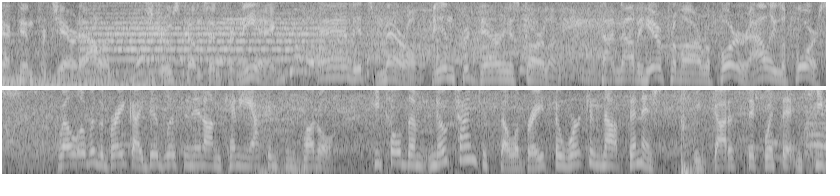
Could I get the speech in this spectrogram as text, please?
Checked in for Jarrett Allen. Strus comes in for Niang. And it's Merrill in for Darius Garland. Time now to hear from our reporter, Allie LaForce. Well, over the break, I did listen in on Kenny Atkinson's huddle. He told them, no time to celebrate. The work is not finished. We've got to stick with it and keep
